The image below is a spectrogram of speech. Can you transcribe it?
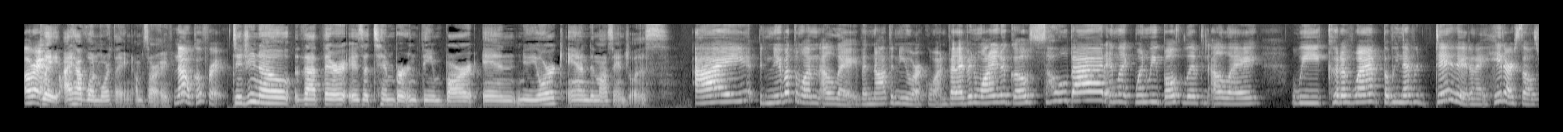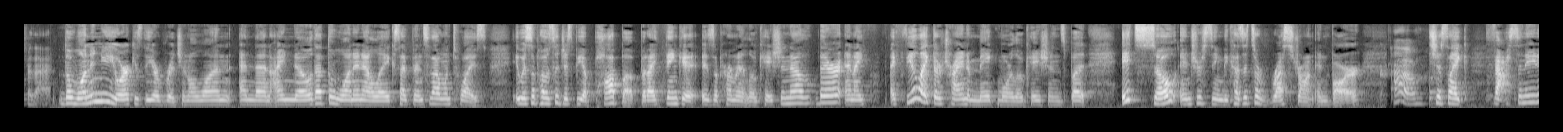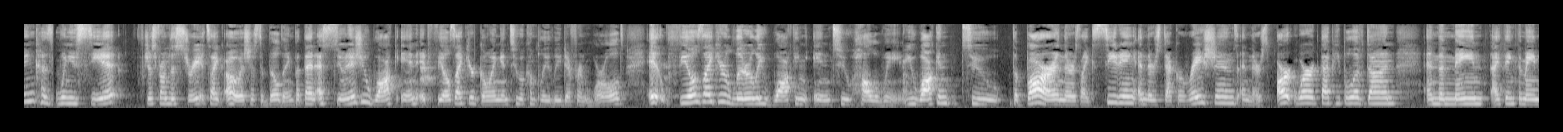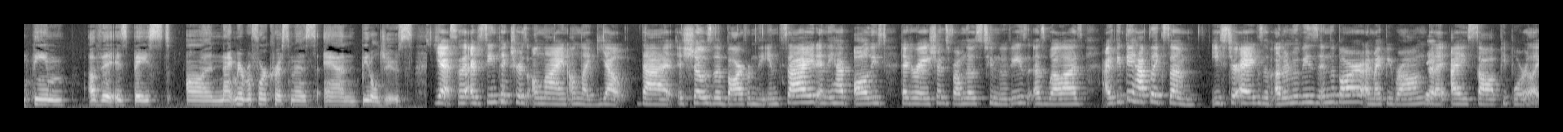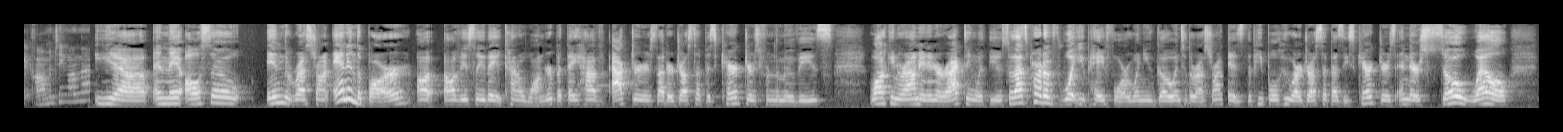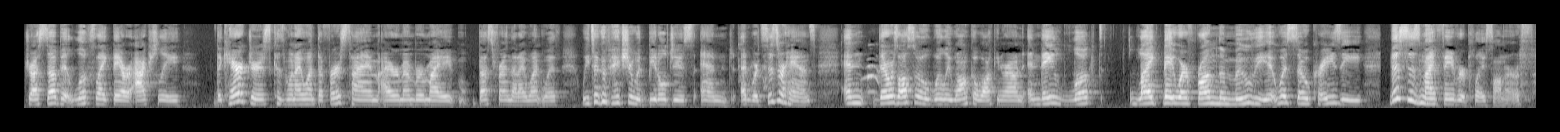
All right. Wait, I have one more thing. I'm sorry. No, go for it. Did you know that there is a Tim Burton themed bar in New York and in Los Angeles? I knew about the one in LA, but not the New York one. But I've been wanting to go so bad. And like when we both lived in LA, we could have went, but we never did. And I hate ourselves for that. The one in New York is the original one, and then I know that the one in LA, because I've been to that one twice, it was supposed to just be a pop up, but I think it is a permanent location now there, and I I feel like they're trying to make more locations, but it's so interesting because it's a restaurant and bar. Oh. It's just like fascinating because when you see it just from the street, it's like, oh, it's just a building. But then as soon as you walk in, it feels like you're going into a completely different world. It feels like you're literally walking into Halloween. You walk into the bar and there's like seating and there's decorations and there's artwork that people have done. And the main, I think the main theme of it is based on Nightmare Before Christmas and Beetlejuice. Yes, I've seen pictures online on like Yelp that it shows the bar from the inside and they have all these decorations from those two movies as well as I think they have like some Easter eggs of other movies in the bar. I might be wrong, but I, I saw people were like commenting on that. Yeah, and they also in the restaurant and in the bar, obviously they kind of wander, but they have actors that are dressed up as characters from the movies walking around and interacting with you. So that's part of what you pay for when you go into the restaurant is the people who are dressed up as these characters and they're so well dressed up. It looks like they are actually the characters because when I went the first time, I remember my best friend that I went with, we took a picture with Beetlejuice and Edward Scissorhands, and there was also a Willy Wonka walking around, and they looked like they were from the movie. It was so crazy. This is my favorite place on earth.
